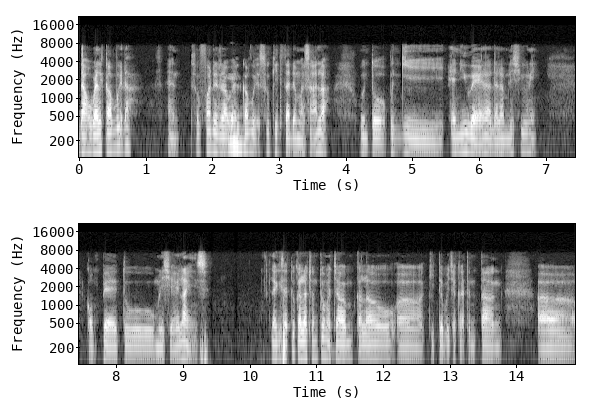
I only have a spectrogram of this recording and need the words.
dah well covered dah. Kan? So far dia dah well hmm. covered so kita tak ada masalah untuk pergi anywhere lah dalam Malaysia ni compare to Malaysia Airlines. Lagi satu kalau contoh macam kalau uh, kita bercakap tentang uh,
